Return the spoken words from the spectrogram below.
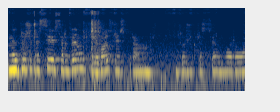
У них дуже красиві серединки і розріз прям дуже красивий оро.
